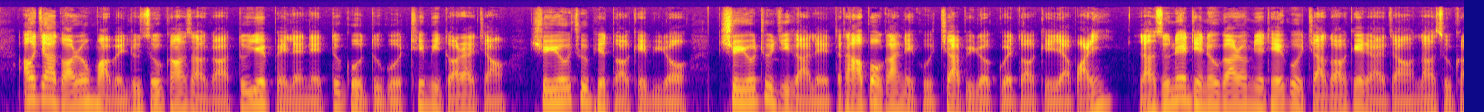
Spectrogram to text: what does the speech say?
။အောက်ကျသွားတော့မှပဲလူစိုးကောင်းဆောင်ကသူ့ရဲ့ဘယ်လဲနဲ့သူ့ကိုသူ့ကိုထိမိသွားတာကြောင့်ရှေ့ရုပ်ထုဖြစ်သွားခဲ့ပြီးတော့ရှေ့ရုပ်ထုကြီးကလည်းတရားပေါ်ကနေကိုကျပြီးတော့ကွဲသွားခဲ့ရပါတယ်။လာစုနဲ့တင်းတို့ကတော့မြစ်ထဲကိုကျသွားခဲ့တာကြောင့်လာစုက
